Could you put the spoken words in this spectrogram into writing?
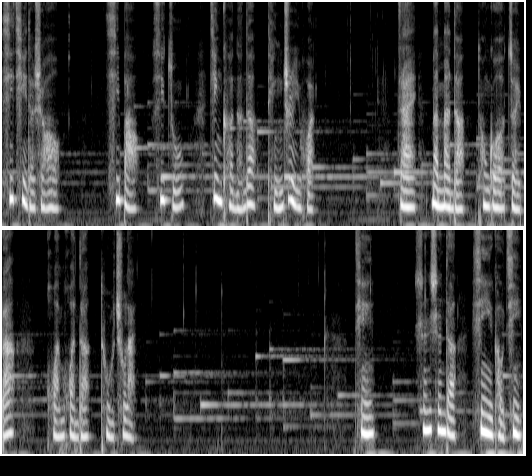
吸气的时候，吸饱、吸足，尽可能的停滞一会儿，再慢慢的通过嘴巴缓缓的吐出来。请深深的吸一口气。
